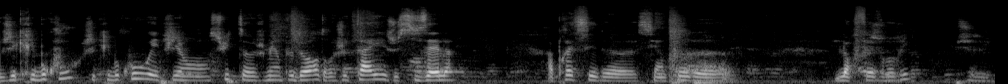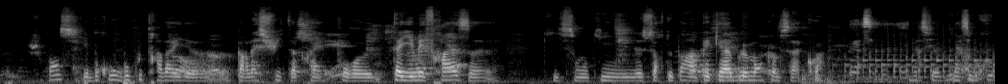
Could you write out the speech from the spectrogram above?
j'écris beaucoup, j'écris beaucoup, et puis ensuite je mets un peu d'ordre, je taille, je cisèle. Après c'est un peu de, l'orfèvrerie, je, je, pense. Il y a beaucoup beaucoup de travail par la suite après pour tailler mes phrases qui sont qui ne sortent pas impeccablement comme ça quoi. Merci beaucoup. Merci à vous. Merci beaucoup.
